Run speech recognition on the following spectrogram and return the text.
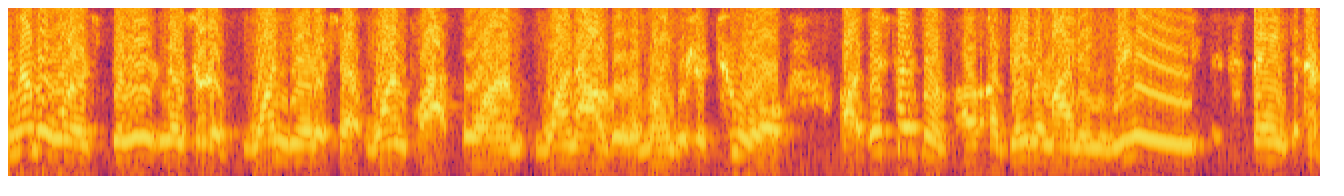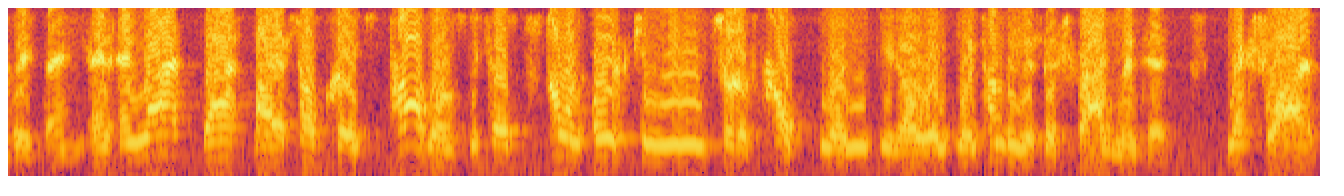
in other words, there is no sort of one data set, one platform, one algorithm, language, or tool. Uh, this type of, of data mining really spans everything, and, and that, that by itself creates problems because how on earth can you sort of help when, you know, when, when something is this fragmented? Next slide.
